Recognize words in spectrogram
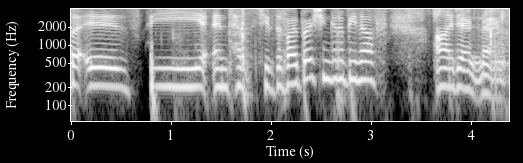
But is the intensity of the vibration going to be enough? I don't know.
